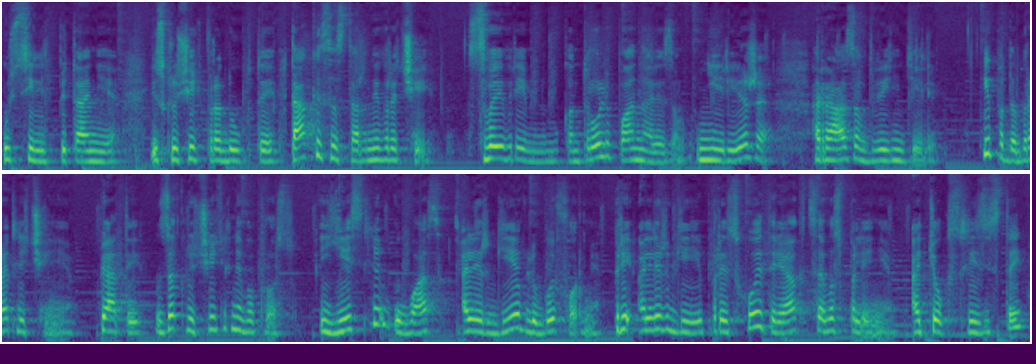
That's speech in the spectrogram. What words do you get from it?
усилить питание, исключить продукты, так и со стороны врачей своевременному контролю по анализам не реже раза в две недели и подобрать лечение. Пятый, заключительный вопрос. Есть ли у вас аллергия в любой форме? При аллергии происходит реакция воспаления, отек слизистой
